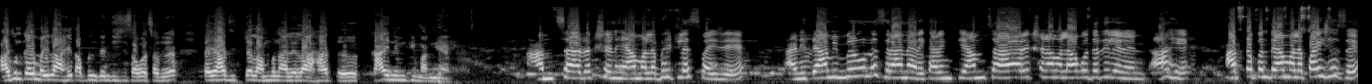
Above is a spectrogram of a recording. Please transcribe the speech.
अजून काही महिला आहेत आपण त्यांच्याशी संवाद साधूया. तर आज इतक्या लांबून आलेला आहात काय नेमकी मागणी आहे? आमचं आरक्षण हे आम्हाला भेटलंच पाहिजे. आणि ते आम्ही मिळूनच राहणार आहे कारण की आमचं आरक्षण आम्हाला अगोदर दिलेलं आहे. आता पण ते आम्हाला पाहिजेच आहे.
